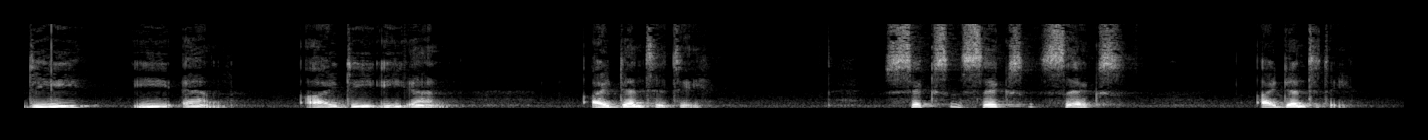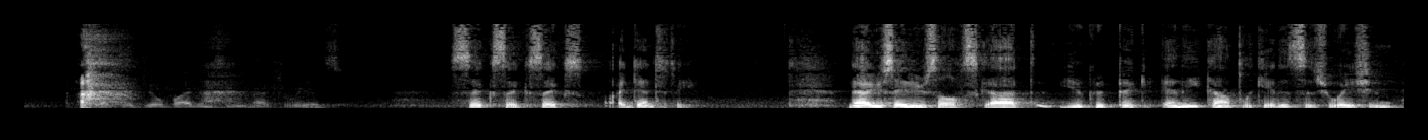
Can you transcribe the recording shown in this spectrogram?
D E N. I D E N. Identity. 666 identity. Joe Biden's actually is. 666 identity. Now you say to yourself, Scott, you could pick any complicated situation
